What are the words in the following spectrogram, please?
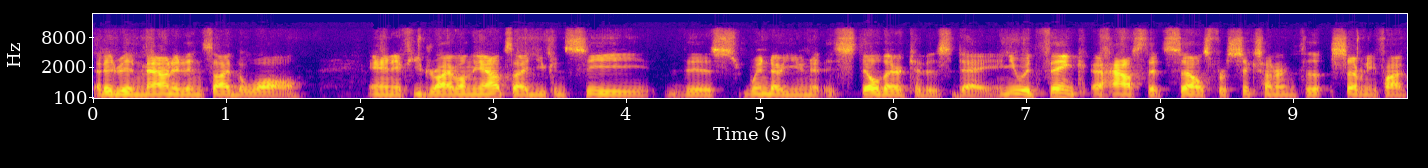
that had been mounted inside the wall. And if you drive on the outside, you can see this window unit is still there to this day. And you would think a house that sells for six hundred seventy-five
